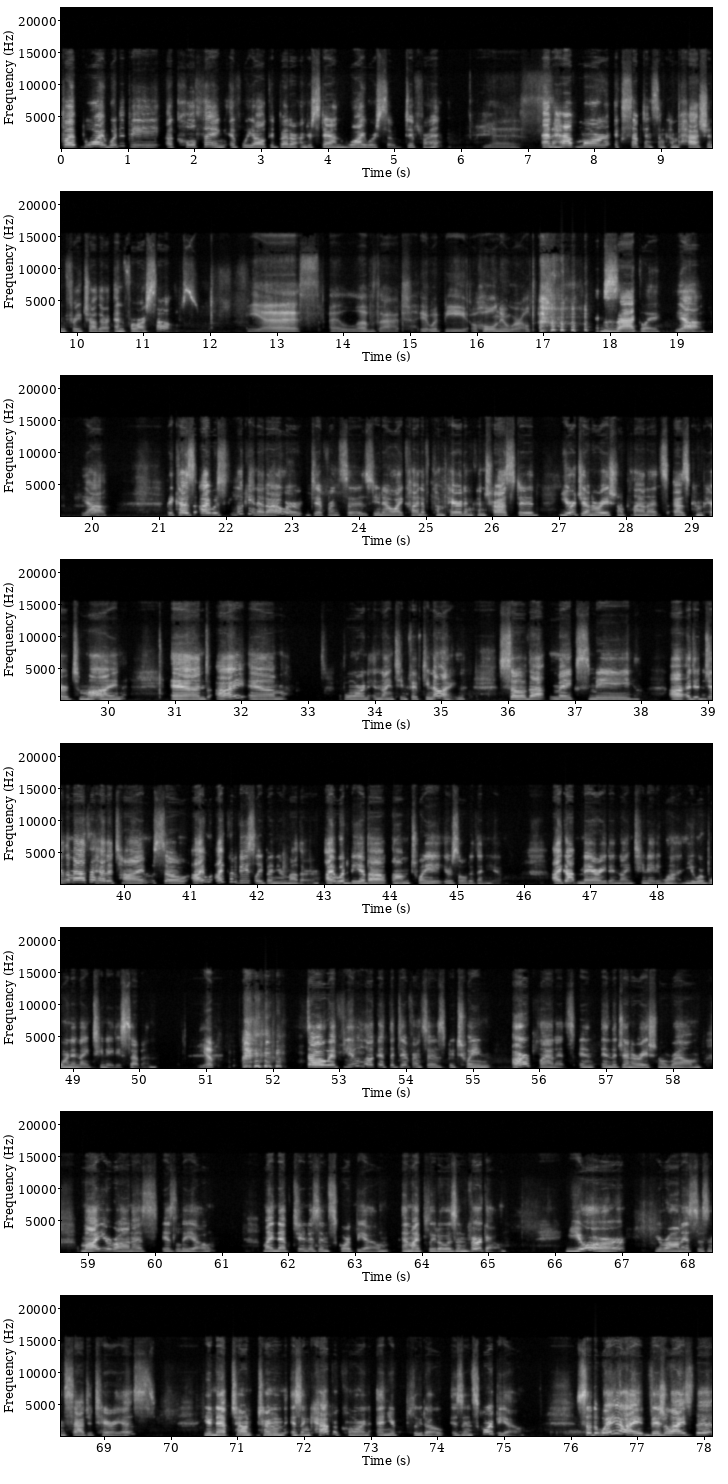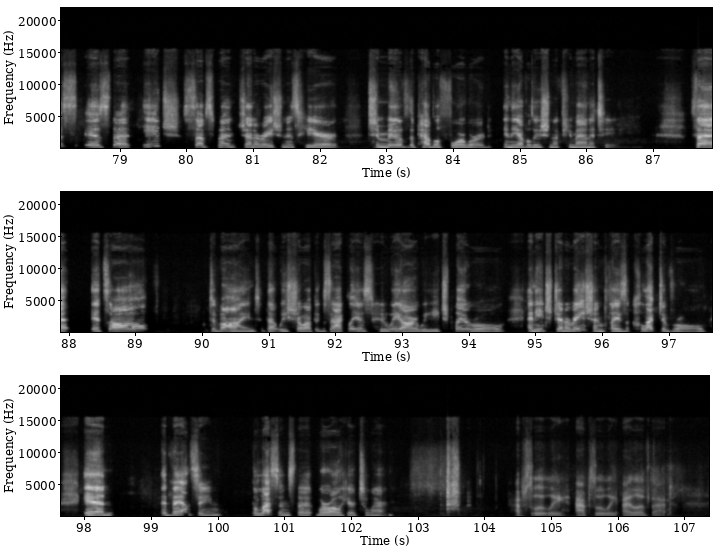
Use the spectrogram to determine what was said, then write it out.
but boy, wouldn't it be a cool thing if we all could better understand why we're so different? Yes. And have more acceptance and compassion for each other and for ourselves. Yes, I love that. It would be a whole new world. exactly. Yeah. Yeah because I was looking at our differences. You know, I kind of compared and contrasted your generational planets as compared to mine. And I am born in 1959. So that makes me, uh, I didn't do the math ahead of time. So I, I could have easily been your mother. I would be about um, 28 years older than you. I got married in 1981. You were born in 1987. Yep. so if you look at the differences between our planets in, in the generational realm, my Uranus is Leo, my Neptune is in Scorpio, and my Pluto is in Virgo. Your Uranus is in Sagittarius, your Neptune is in Capricorn, and your Pluto is in Scorpio. So the way I visualize this is that each subsequent generation is here to move the pebble forward in the evolution of humanity. That it's all divined that we show up exactly as who we are. We each play a role, and each generation plays a collective role in advancing the lessons that we're all here to learn. Absolutely. Absolutely. I love that.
